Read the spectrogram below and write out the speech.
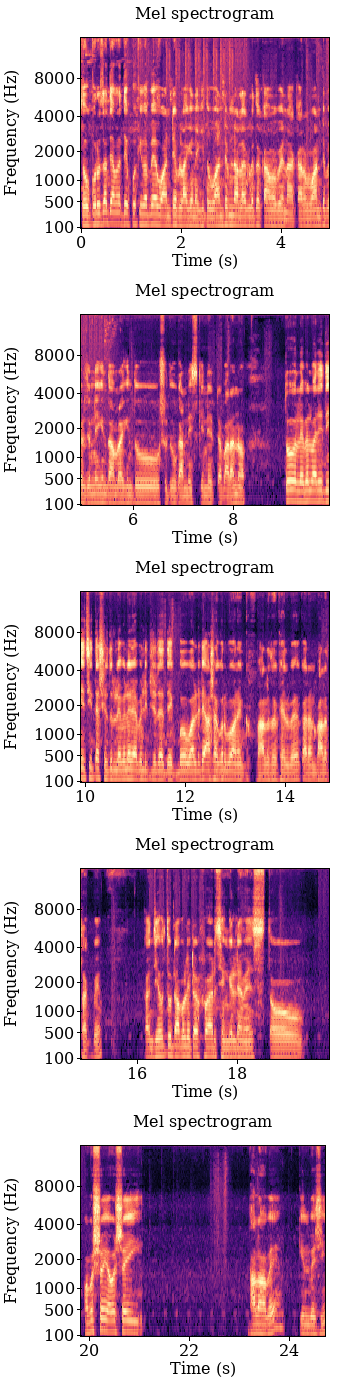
তো গরোজা দিয়ে আমরা দেখব কীভাবে ওয়ান টেপ লাগে নাকি। তো ওয়ান টেপ না লাগলে তো কাম হবে না। কারণ ওয়ান টেপের জন্যই কিন্তু আমরা কিন্তু শুধু গানের স্ক্রিনেরটা বাড়ানো। তো লেভেল বাড়িয়ে দিয়েছি। তা শুধু লেভেলের অ্যাবিলিটিটা দেখব। অলরেডি আশা করব অনেক ভালো তো খেলবে, কারণ ভালো থাকবে। যেহেতু ডাবল এটা ফায়ার সিঙ্গেল ড্যামেজ তো অবশ্যই অবশ্যই ভালো হবে কিল বেশি।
